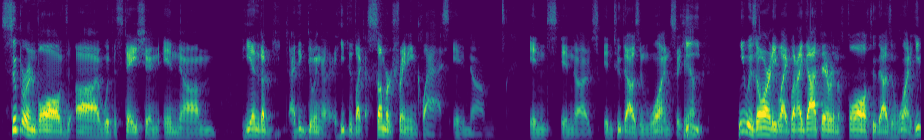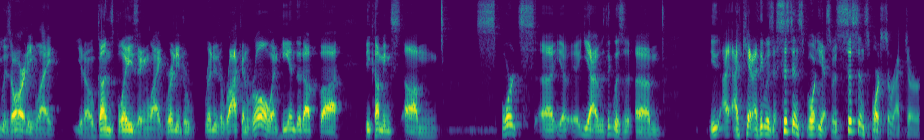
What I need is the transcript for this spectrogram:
super involved uh, with the station. In um, he ended up I think doing a he did like a summer training class in um, in in uh, in 2001. So he. Yeah. He was already like when I got there in the fall 2001. He was already like you know, guns blazing, like ready to ready to rock and roll. And he ended up uh, becoming um, sports. Uh, yeah, I think it was. Um, I, I, can't. I think it was assistant sport. Yes, it was assistant sports director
